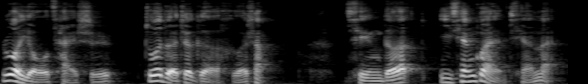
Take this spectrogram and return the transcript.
若有采石捉得这个和尚，请得一千贯钱来，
